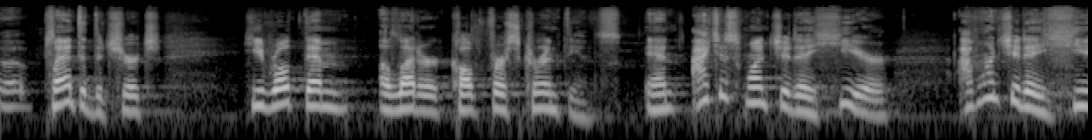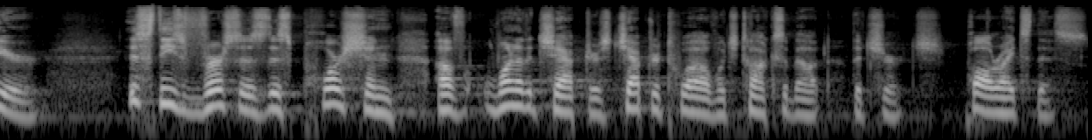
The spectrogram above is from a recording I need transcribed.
uh, planted the church, he wrote them a letter called First Corinthians. And I just want you to hear, I want you to hear this, these verses, this portion of one of the chapters, chapter 12, which talks about the church. Paul writes this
